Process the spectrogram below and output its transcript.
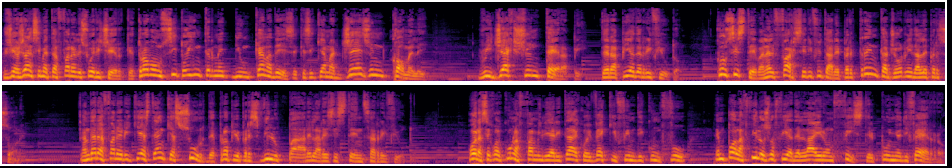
Jiajian si mette a fare le sue ricerche, trova un sito internet di un canadese che si chiama Jason Comely, Rejection Therapy, terapia del rifiuto. Consisteva nel farsi rifiutare per 30 giorni dalle persone. Andare a fare richieste anche assurde proprio per sviluppare la resistenza al rifiuto. Ora, se qualcuno ha familiarità con i vecchi film di Kung Fu, è un po' la filosofia dell'Iron Fist, il pugno di ferro.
